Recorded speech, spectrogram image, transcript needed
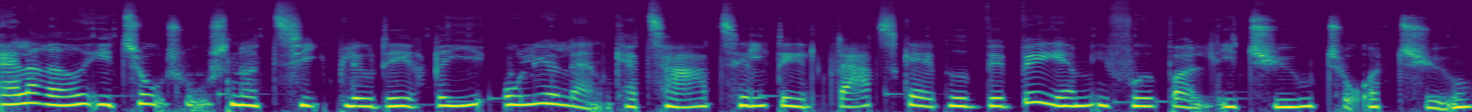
Allerede i 2010 blev det rige olieland Katar tildelt værtskabet ved VM i fodbold i 2022.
